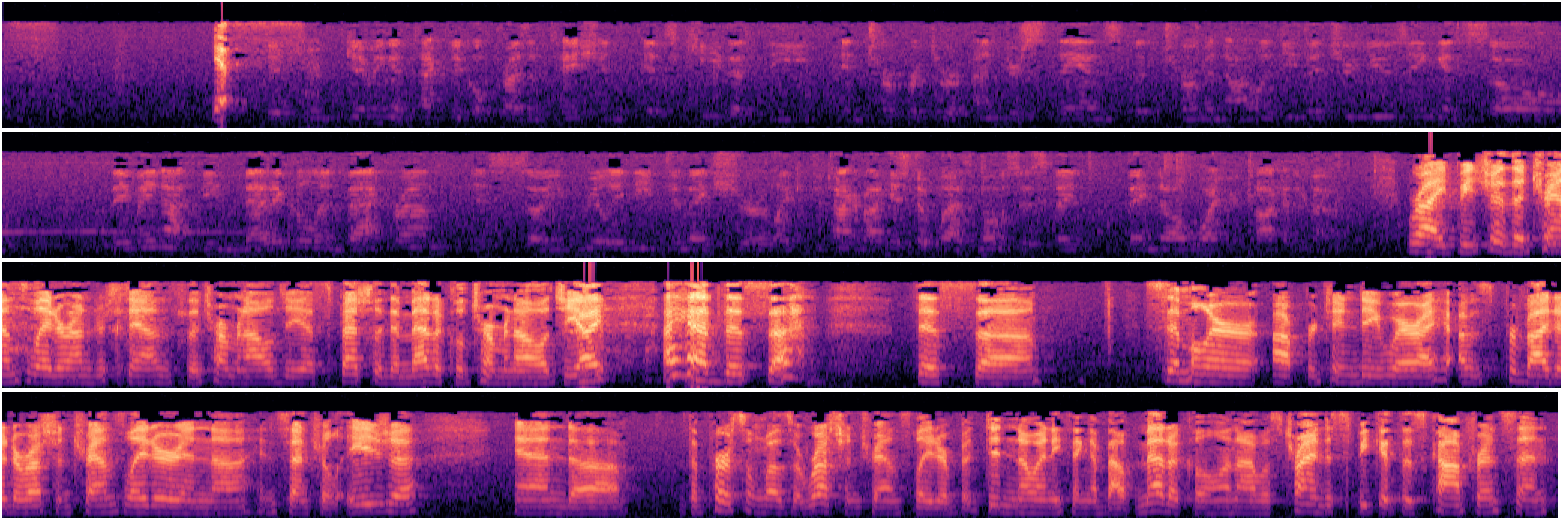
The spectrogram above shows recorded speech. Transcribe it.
Yes. If you're giving a technical presentation, it's key that the interpreter understands the terminology that you're using, and so not be medical in background, so you really need to make sure, like if you're talking about histoplasmosis, they, they know what you're talking about. Right. Be sure the translator understands the terminology, especially the medical terminology. I I had this uh, this uh, similar opportunity where I, I was provided a Russian translator in uh, in Central Asia, and uh, the person was a Russian translator but didn't know anything about medical. And I was trying to speak at this conference, and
